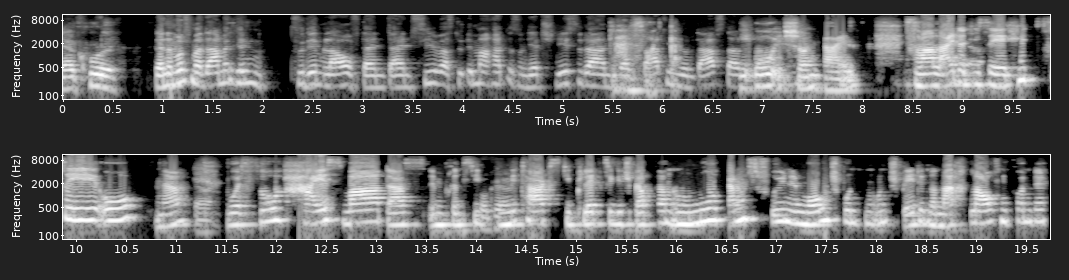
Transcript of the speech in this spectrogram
ja, cool. Dann muss man damit hin zu dem Lauf, dein, dein Ziel, was du immer hattest, und jetzt stehst du da an dieser Startlinie und darfst da. EO ist schon geil. Es war leider ja. diese Hitze-EO, ne, ja. wo es so heiß war, dass im Prinzip okay. mittags die Plätze gesperrt waren und nur ganz früh in den Morgenstunden und spät in der Nacht laufen konnte.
